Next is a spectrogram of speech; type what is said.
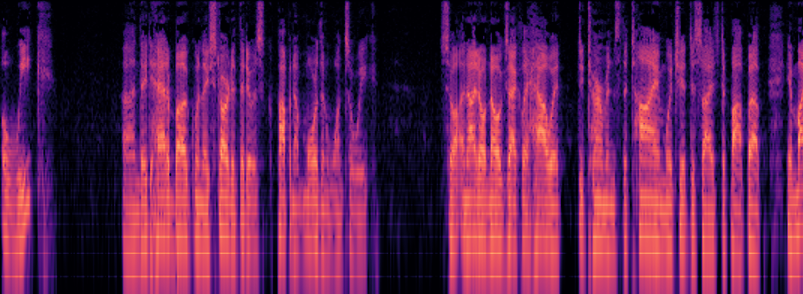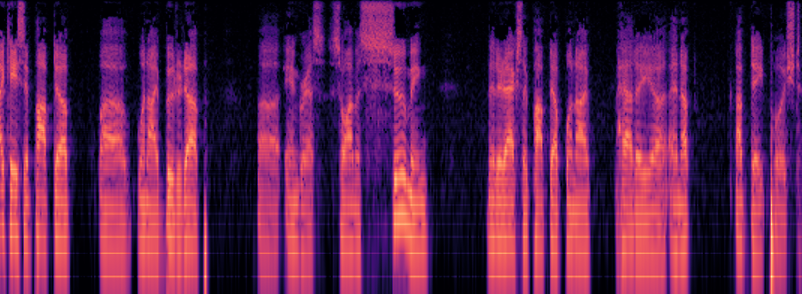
a week. Uh, and they'd had a bug when they started that it was popping up more than once a week. So, and I don't know exactly how it determines the time which it decides to pop up. In my case, it popped up uh, when I booted up uh, Ingress. So I'm assuming that it actually popped up when I had a uh, an up update pushed.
